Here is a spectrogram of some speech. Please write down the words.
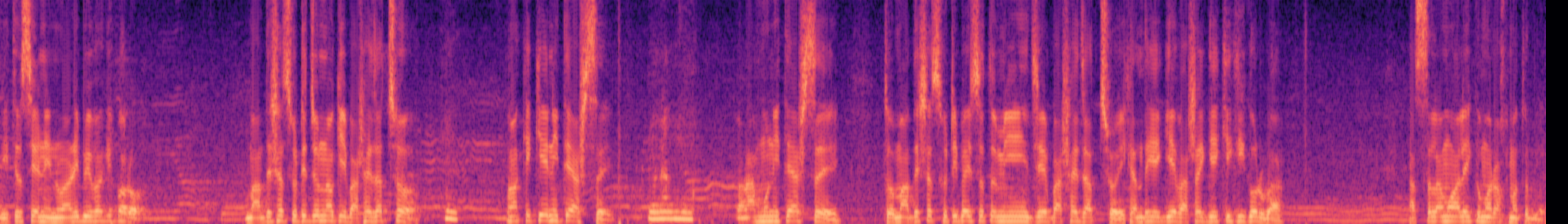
দ্বিতীয় শ্রেণি নুয়ারি বিভাগে পড়ো। মাদ্রাসা ছুটির জন্য কি বাসায় যাচ্ছ? তোমাকে কে নিতে আসছে? আমার আম্মু। তোমার আম্মু নিতে আসছে? তো মাদ্রাসা ছুটি পাইছো তুমি যে বাসায় যাচ্ছ এখান থেকে গিয়ে বাসায় গিয়ে কি কি করবা? আসসালামু আলাইকুম রহমতুল্লাহ।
